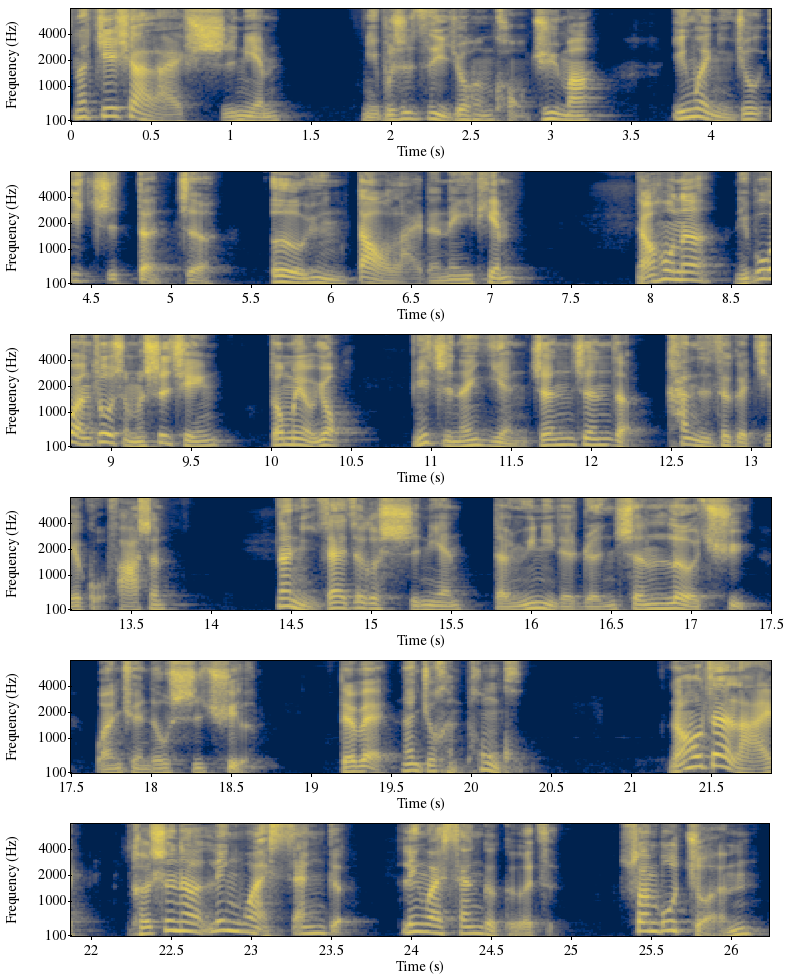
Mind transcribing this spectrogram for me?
那接下来十年你不是自己就很恐惧吗？因为你就一直等着厄运到来的那一天。然后呢，你不管做什么事情。都没有用，你只能眼睁睁的看着这个结果发生。那你在这个十年，等于你的人生乐趣完全都失去了，对不对？那你就很痛苦。然后再来，可是呢，另外三个，另外三个格子算不准，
